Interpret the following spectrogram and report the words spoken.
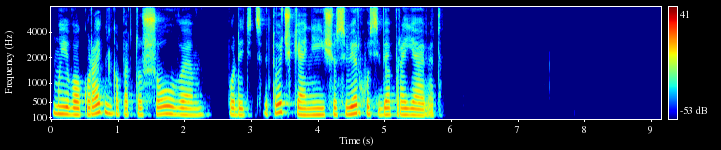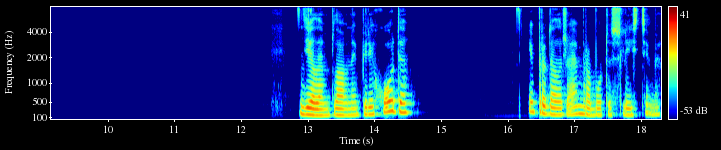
Мы его аккуратненько подтушевываем под эти цветочки, они еще сверху себя проявят. Делаем плавные переходы и продолжаем работу с листьями.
